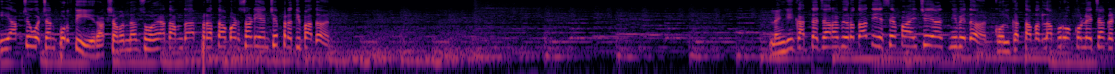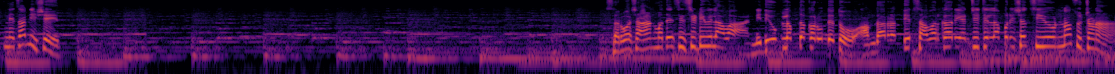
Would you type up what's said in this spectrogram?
ही आमची वचनपूर्ती. रक्षाबंधन सोहळ्यात आमदार प्रताप बडसड यांचे प्रतिपादन. लैंगिक अत्याचाराविरोधात एस एफ आयचे निवेदन. कोलकाता बदलापूर अकोल्याच्या घटनेचा निषेध. सर्व शाळांमध्ये सीसीटीव्ही लावा. निधी उपलब्ध करून देतो. आमदार रणधीर सावरकर यांची जिल्हा परिषद सीईओंना सूचना.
